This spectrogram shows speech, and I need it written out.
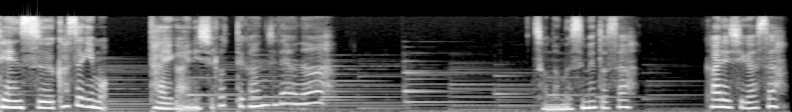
点数稼ぎも大概にしろって感じだよな。その娘とさ、彼氏がさ、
